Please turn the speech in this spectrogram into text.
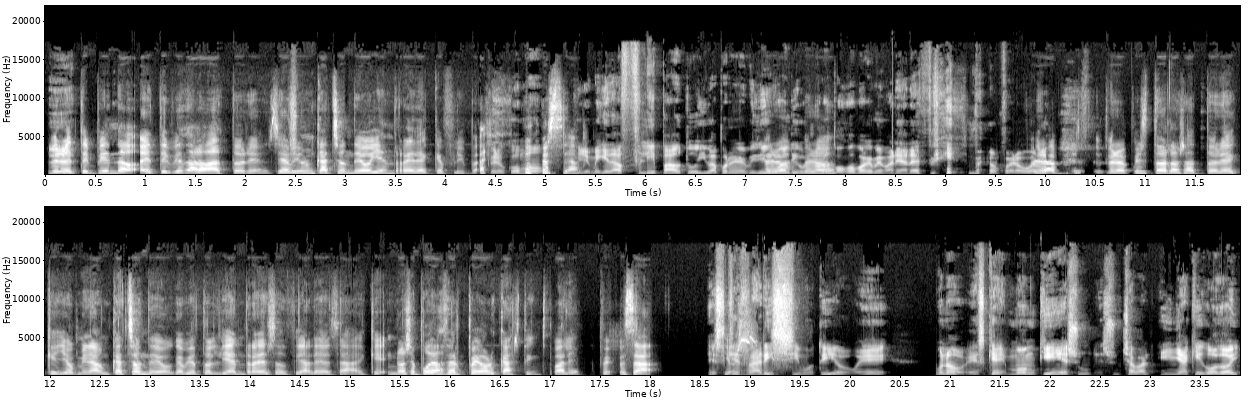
Pero estoy viendo, estoy viendo a los actores. Si había un cachondeo hoy en redes que flipa. Pero ¿cómo? Yo me he quedado flipado, tú. Iba a poner el vídeo igual, digo, no lo pongo porque me marea Netflix. pero, bueno. Pero has, visto, los actores que yo, mira, un cachondeo que había todo el día en redes sociales. O sea, es que no se puede hacer peor casting, ¿vale? o sea. Es que es rarísimo, tío. Eh, bueno, es que Monkey es un, es un chaval. Iñaki Godoy,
